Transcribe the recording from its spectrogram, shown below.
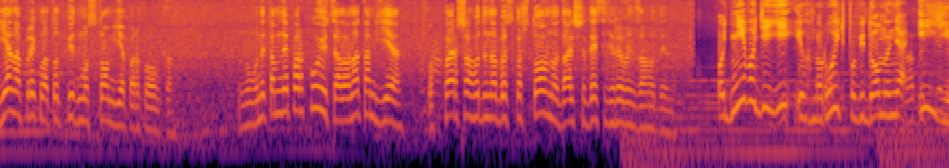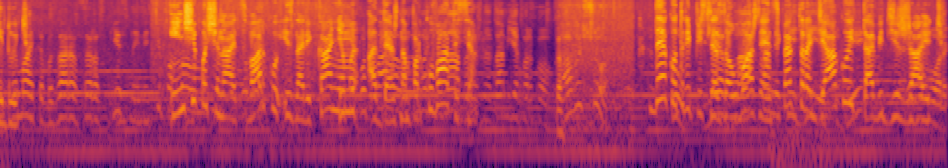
Є, наприклад, тут під мостом є парковка. Ну, вони там не паркуються, але вона там є. Перша година безкоштовно, далі 10 гривень за годину. Одні водії ігнорують повідомлення і їдуть. бо зараз все розкисне не ті Інші починають сварку із наріканнями, а де ж нам паркуватися. Там є парковка. Декотрі після зауваження інспектора дякують та від'їжджають.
